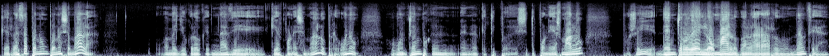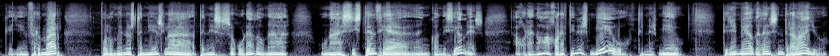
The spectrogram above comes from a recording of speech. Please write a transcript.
que reza para no ponerse mala. Hombre, yo creo que nadie quiere ponerse malo pero bueno hubo un tiempo en, el que tipo si te ponías malo pues oye dentro de lo malo valga la redundancia que ya enfermar por lo menos tenías la tenías asegurada una una asistencia en condiciones ahora no ahora tienes miedo tienes miedo. Tienes miedo de quedar sin trabajo.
